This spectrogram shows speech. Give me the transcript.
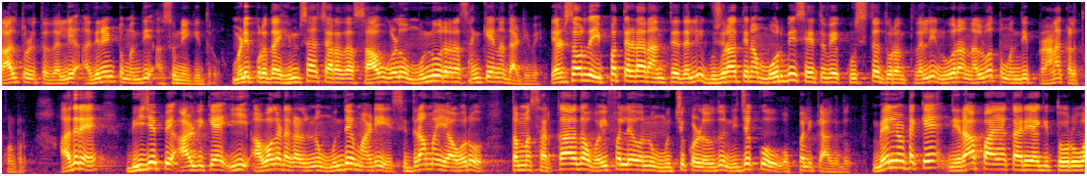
ಕಾಲ್ತುಳಿತದಲ್ಲಿ ಹದಿನೆಂಟು ಮಂದಿ ಅಸುನೀಗಿದ್ರು ಮಣಿಪುರದ ಹಿಂಸಾಚಾರದ ಸಾವುಗಳು ಮುನ್ನೂರರ ಸಂಖ್ಯೆಯನ್ನು ದಾಟಿವೆ. ಎರಡ್ ಸಾವಿರದ ಇಪ್ಪತ್ತೆರಡರ ಅಂತ್ಯದಲ್ಲಿ ಗುಜರಾತಿನ ಮೋರ್ಬಿ ಸೇತುವೆ ಕುಸಿತ ದುರಂತದಲ್ಲಿ ನೂರ ನಲವತ್ತು ಮಂದಿ ಪ್ರಾಣ ಕಳೆದುಕೊಂಡರು. ಆದರೆ ಬಿಜೆಪಿ ಆಳ್ವಿಕೆಯ ಈ ಅವಘಡಗಳನ್ನು ಮುಂದೆ ಮಾಡಿ ಸಿದ್ದರಾಮಯ್ಯ ಅವರು ತಮ್ಮ ಸರ್ಕಾರದ ವೈಫಲ್ಯವನ್ನು ಮುಚ್ಚಿಕೊಳ್ಳುವುದು ನಿಜಕ್ಕೂ ಒಪ್ಪಲಿಕ್ಕೆ ಆಗದು. ಮೇಲ್ನೋಟಕ್ಕೆ ನಿರಾಪಾಯಕಾರಿಯಾಗಿ ತೋರುವ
